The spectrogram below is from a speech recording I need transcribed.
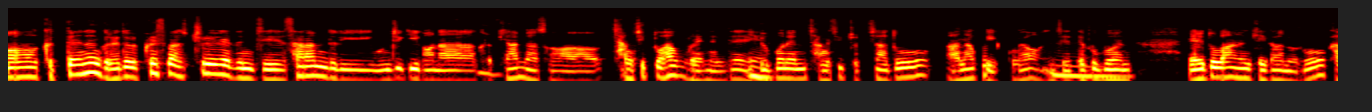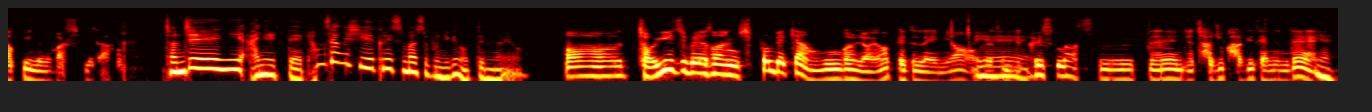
어 그때는 그래도 크리스마스 추리라든지 사람들이 움직이거나 그렇게 하면서 장식도 하고 그랬는데 예. 이번에는 장식조차도 안 하고 있고요. 이제 음. 대부분 애도하는 기간으로 갖고 있는 것 같습니다. 전쟁이 아닐 때 평상시의 크리스마스 분위기는 어땠나요? 어, 저희 집에서 한 10분밖에 안 걸려요, 베들레헴이요. 그래서 예. 이제 크리스마스 때 이제 자주 가게 되는데, 예.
